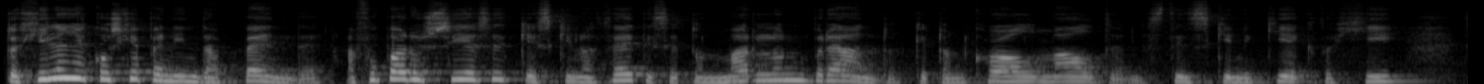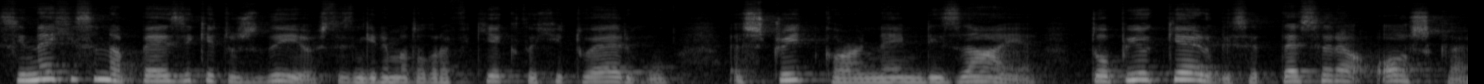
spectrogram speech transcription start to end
Το 1955, αφού παρουσίασε και σκηνοθέτησε τον Μάρλον Μπράντο και τον Carl Malden στην σκηνική εκδοχή, συνέχισε να παίζει και τους δύο στην κινηματογραφική εκδοχή του έργου A Streetcar Named Desire, το οποίο κέρδισε τέσσερα Όσκαρ,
